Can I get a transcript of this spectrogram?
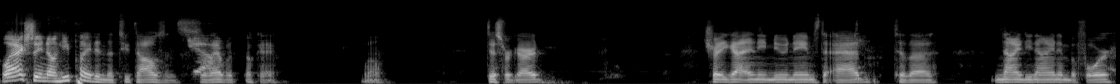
Well, actually, no, he played in the 2000s, yeah. so that would okay. Well, disregard. Trey, you got any new names to add to the 99 and before?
